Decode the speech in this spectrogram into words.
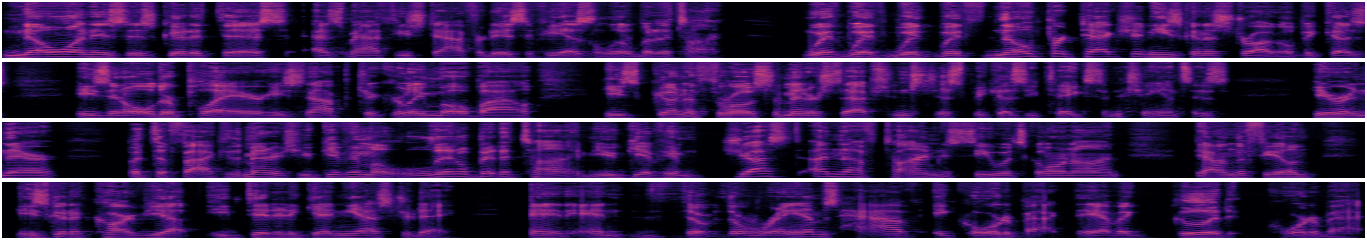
No one is as good at this as Matthew Stafford is if he has a little bit of time. With with with with no protection, he's going to struggle because he's an older player. He's not particularly mobile. He's going to throw some interceptions just because he takes some chances here and there. But the fact of the matter is, you give him a little bit of time. You give him just enough time to see what's going on down the field. He's going to carve you up. He did it again yesterday. And and the the Rams have a quarterback. They have a good quarterback.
